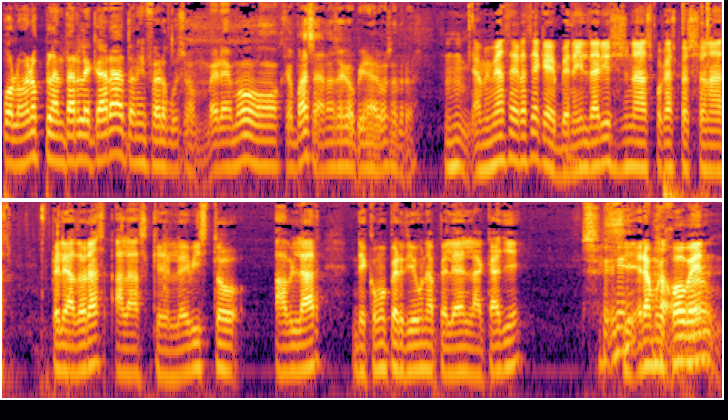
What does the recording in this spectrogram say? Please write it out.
por lo menos plantarle cara a Tony Ferguson. Veremos qué pasa, no sé qué opináis vosotros. A mí me hace gracia que Beneil Darius es una de las pocas personas peleadoras a las que le he visto hablar de cómo perdió una pelea en la calle Sí, era muy joven. bueno.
